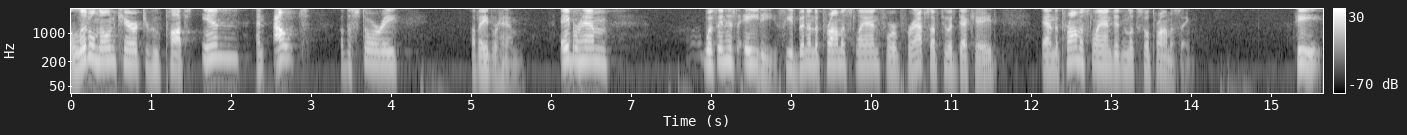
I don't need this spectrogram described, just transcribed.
a little known character who pops in and out of the story of Abraham. Abraham was in his 80s. He had been in the promised land for perhaps up to a decade, and the promised land didn't look so promising. He,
